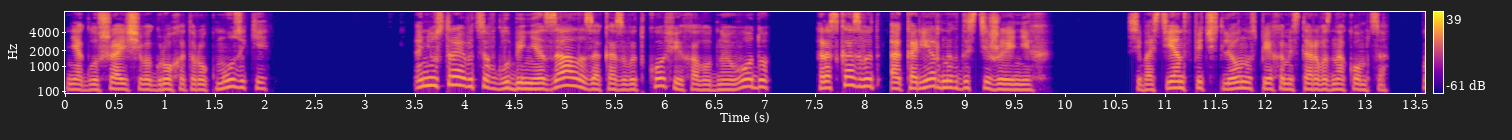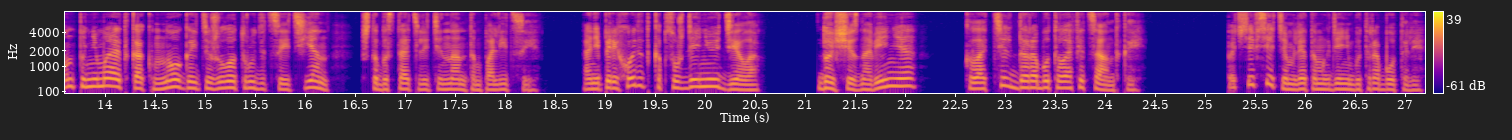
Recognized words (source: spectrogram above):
ни оглушающего грохота рок-музыки. Они устраиваются в глубине зала, заказывают кофе и холодную воду, рассказывают о карьерных достижениях. Себастьян впечатлен успехами старого знакомца. Он понимает, как много и тяжело трудится Этьен, чтобы стать лейтенантом полиции. Они переходят к обсуждению дела. До исчезновения Клотильда работала официанткой. Почти все тем летом где-нибудь работали.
